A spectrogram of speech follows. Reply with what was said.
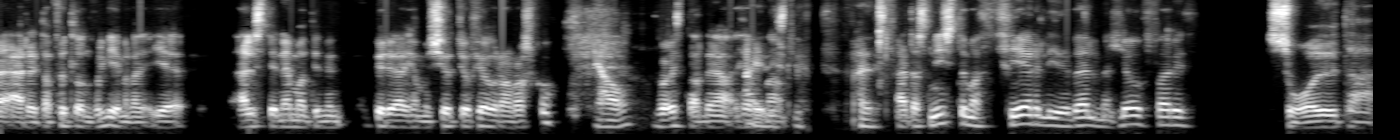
er þetta fullan fólki, ég meina ég elsti nefnandi minn byrjaði hjá mig 74 ára sko, Já, þú veist þannig að hérna, æðislegt. Æðislegt. þetta snýst um að þér líður vel með hljóðfærið svo auðvitað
